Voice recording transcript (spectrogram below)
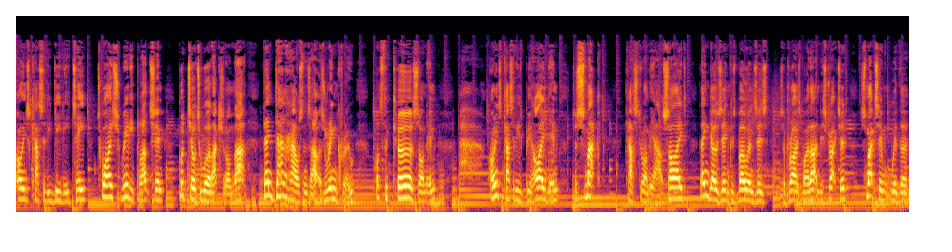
Orange Cassidy DDT twice, really plants him. Good tilt to whirl action on that. Then Danhausen's out as ring crew, puts the curse on him Orange Cassidy's behind him to smack Caster on the outside, then goes in because Bowens is surprised by that and distracted, smacks him with the,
